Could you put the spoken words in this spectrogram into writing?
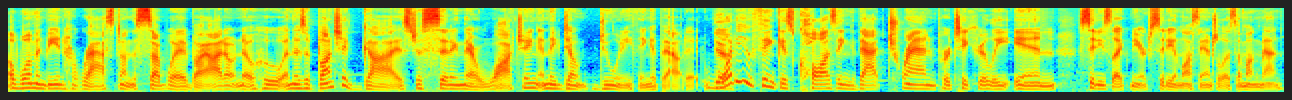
a woman being harassed on the subway by I don't know who, and there's a bunch of guys just sitting there watching and they don't do anything about it. Yeah. What do you think is causing that trend, particularly in cities like New York City and Los Angeles among men?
